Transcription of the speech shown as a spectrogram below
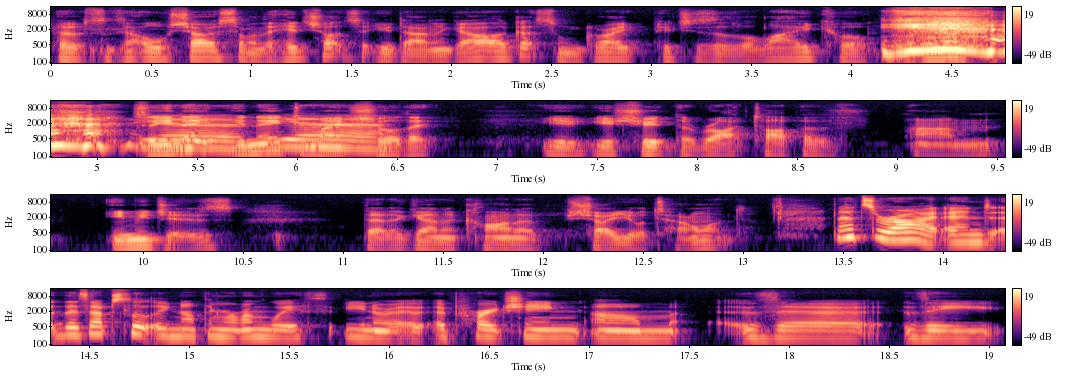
Person "Oh, show some of the headshots that you've done," and go, oh, "I got some great pictures of the lake." Or whatever. so you need you need to make sure that you you shoot the right type of um, images that are going to kind of show your talent. That's right, and there's absolutely nothing wrong with you know approaching um, the the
